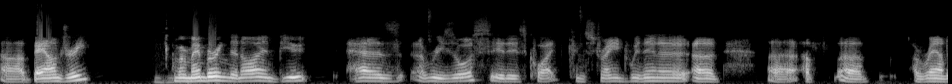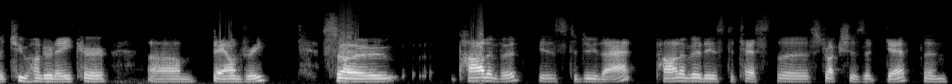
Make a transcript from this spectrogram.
uh, boundary. Mm-hmm. Remembering that Iron Butte has a resource, it is quite constrained within a, a uh, a, around a 200 acre um, boundary. So part of it is to do that. Part of it is to test the structures at depth, and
